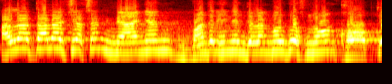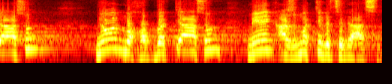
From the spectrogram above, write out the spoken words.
اللہ تعالیٰ یژھان میان بندن ہندین دلن مز گوس میون خوف تہ آسن، میون محبت تہ آسن میان عظمت تہ گژھِ آسن۔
